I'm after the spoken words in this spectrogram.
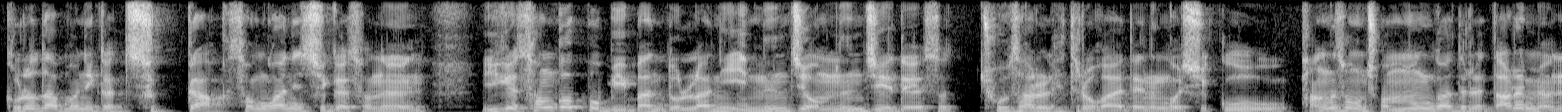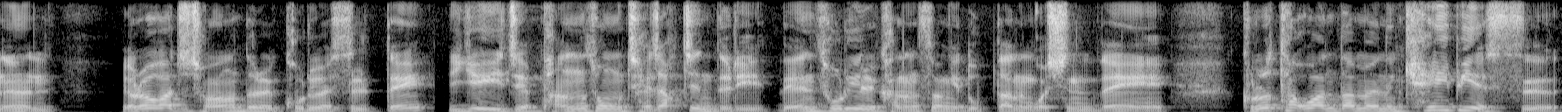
그러다 보니까 즉각 선관위 측에서는 이게 선거법 위반 논란이 있는지 없는지에 대해서 조사를 들어가야 되는 것이고 방송 전문가들에 따르면은 여러 가지 정황들을 고려했을 때 이게 이제 방송 제작진들이 낸 소리일 가능성이 높다는 것인데 그렇다고 한다면 KBS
